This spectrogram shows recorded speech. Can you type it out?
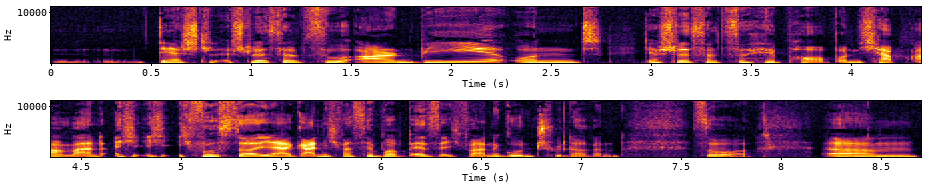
der Schl Schlüssel zu RB und der Schlüssel zu Hip-Hop. Und ich, hab, am An- ich, ich, ich wusste ja gar nicht, was Hip-Hop ist. Ich war eine Grundschülerin. So, ähm,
